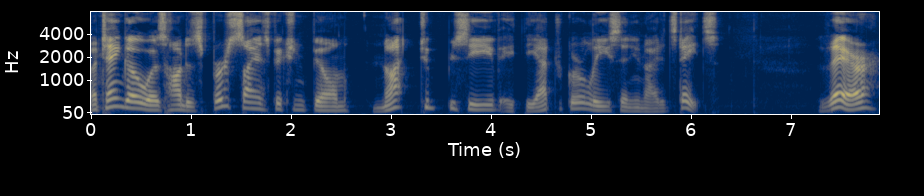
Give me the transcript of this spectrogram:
Matango was Honda's first science fiction film not to receive a theatrical release in the United States. There,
